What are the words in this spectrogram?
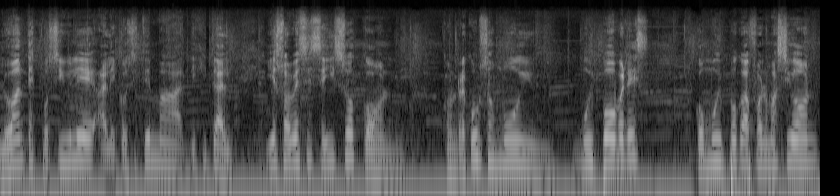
...lo antes posible al ecosistema digital y eso a veces se hizo con, con recursos muy, muy pobres, con muy poca formación,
